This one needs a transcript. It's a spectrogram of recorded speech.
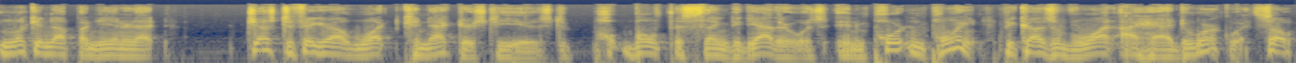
looking up on the internet just to figure out what connectors to use to bolt this thing together was an important point because of what I had to work with. So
